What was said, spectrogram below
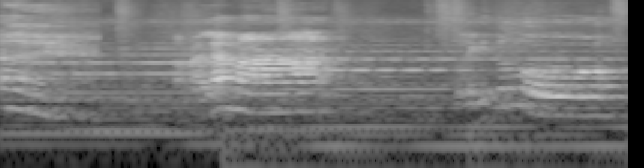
Eh, Selamat malam, Mak. Kita lagi tunggu.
